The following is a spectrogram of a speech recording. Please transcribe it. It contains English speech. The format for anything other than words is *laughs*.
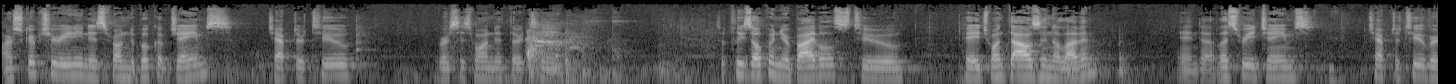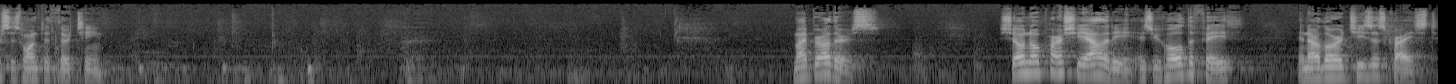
Our scripture reading is from the book of James, chapter 2, verses 1 to 13. So please open your Bibles to page 1011, and uh, let's read James chapter 2, verses 1 to 13. My brothers, show no partiality as you hold the faith in our Lord Jesus Christ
